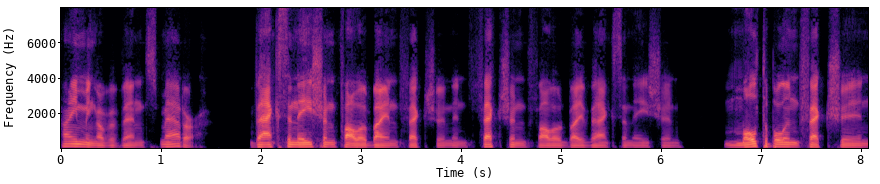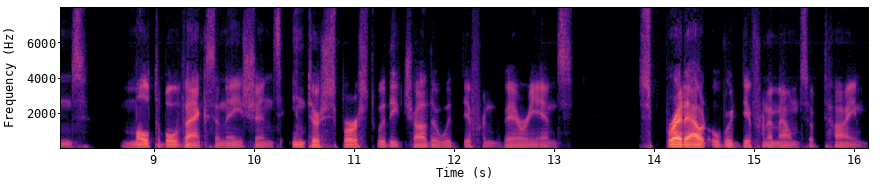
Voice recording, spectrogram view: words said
timing of events matter. Vaccination followed by infection, infection followed by vaccination, multiple infections, multiple vaccinations interspersed with each other with different variants spread out over different amounts of time.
